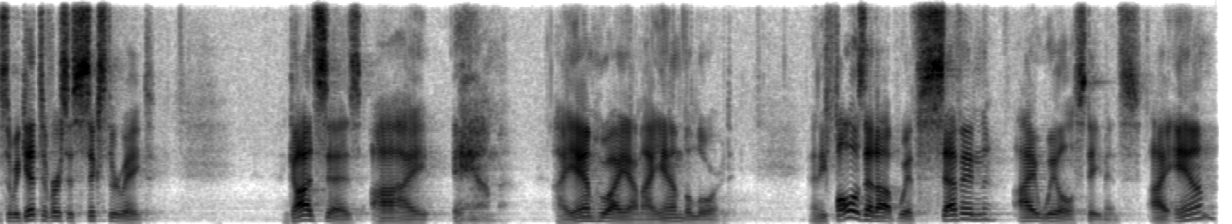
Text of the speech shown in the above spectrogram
And so we get to verses six through eight. God says, I am. I am who I am. I am the Lord. And he follows that up with seven I will statements I am,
